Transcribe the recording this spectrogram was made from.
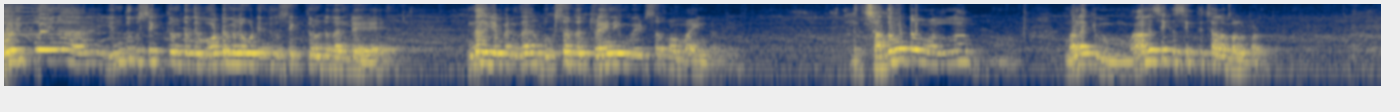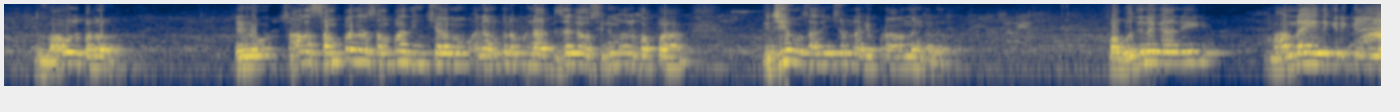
ఓడిపోయినా ఎందుకు శక్తి ఉంటుంది? ఓటమిలో కూడా ఎందుకు శక్తి ఉంటుంది అంటే ఇందాక చెప్పాను కదా books are the training weights of a mind అండి. చదవటం వల్ల మనకి మానసిక శక్తి చాలా బలపడుతుంది. మామూలు బలం నేను చాలా సంపద సంపాదించాను అని అనుకున్నప్పుడు నాకు నిజంగా ఒక సినిమాలు గొప్ప విజయం సాధించడం నాకు ఎప్పుడు ఆనందం కలగదు. మా వదిన కానీ మా అన్నయ్య దగ్గరికి వెళ్ళిన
